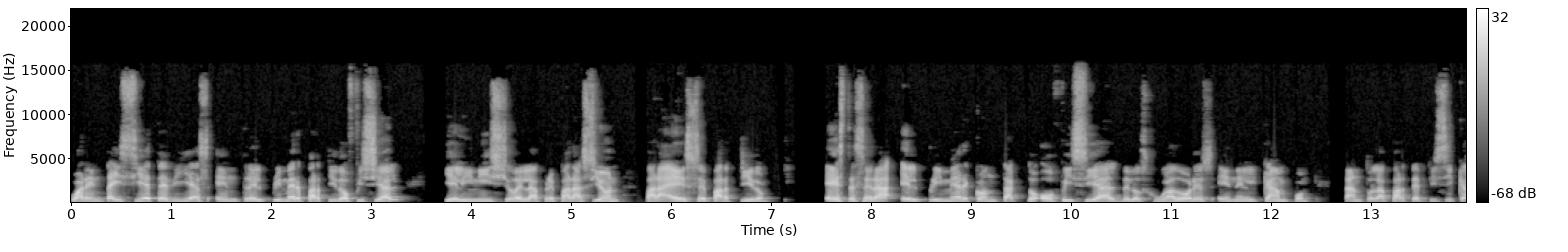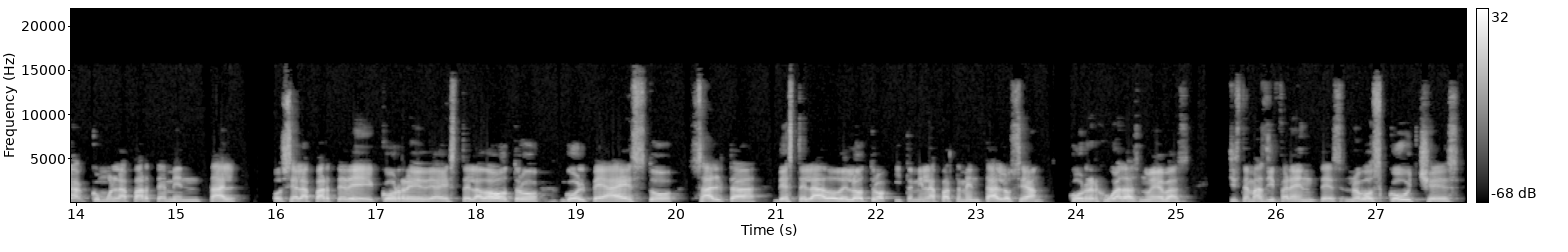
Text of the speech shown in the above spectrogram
47 días entre el primer partido oficial y el inicio de la preparación para ese partido. Este será el primer contacto oficial de los jugadores en el campo, tanto la parte física como la parte mental. O sea, la parte de corre de este lado a otro, golpea esto, salta de este lado, del otro, y también la parte mental, o sea, correr jugadas nuevas, sistemas diferentes, nuevos coaches,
